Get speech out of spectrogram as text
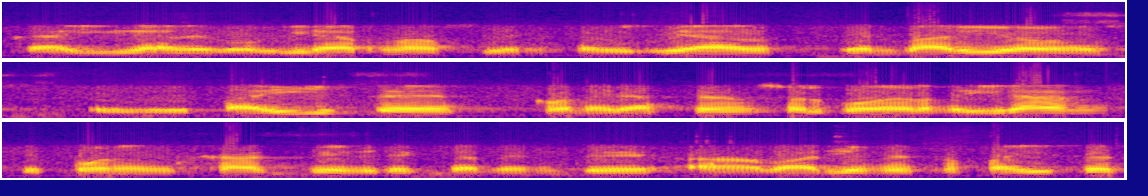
caída de gobiernos y estabilidad en varios eh, países, con el ascenso al poder de Irán, que pone en jaque directamente a varios de estos países,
